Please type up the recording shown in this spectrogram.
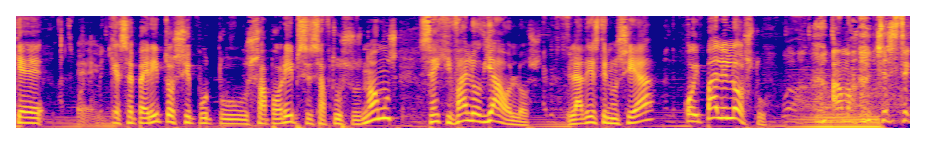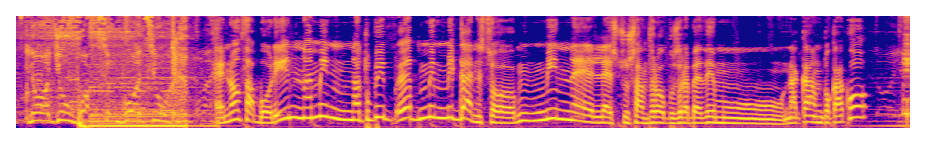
και ε, και σε περίπτωση που τους απορρίψεις αυτούς τους νόμους σε έχει βάλει ο διάολος. Δηλαδή στην ουσία ο υπάλληλός του. Ενώ θα μπορεί να, μην, να του πει ε, μην, μην κάνεις το μην ε, λες τους ανθρώπους ρε παιδί μου να κάνουν το κακό. Ε,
